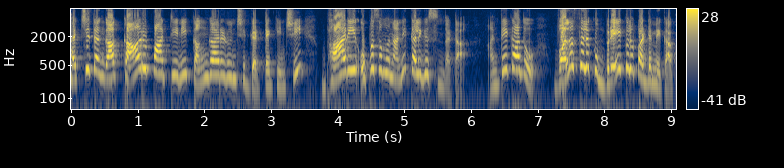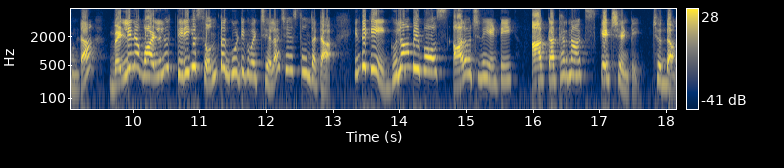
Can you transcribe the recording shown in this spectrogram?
ఖచ్చితంగా కారు పార్టీని కంగారు నుంచి గట్టెక్కించి భారీ ఉపశమనాన్ని కలిగిస్తుందట. అంతేకాదు వలసలకు బ్రేకులు పడ్డమే కాకుండా వెళ్ళిన వాళ్ళను తిరిగి సొంత గూటికి వచ్చేలా చేస్తోందట. ఇంతకీ గులాబీ బాస్ ఆలోచన ఏంటి? ఆ ఖతర్నాక్ స్కెచ్ ఏంటి? చూద్దాం.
